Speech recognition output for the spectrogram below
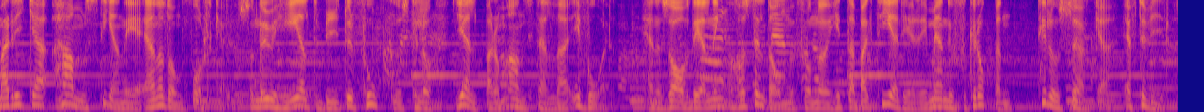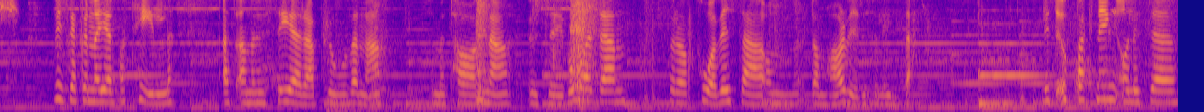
Marika Hamsten är en av de forskare som nu helt byter fokus till att hjälpa de anställda i vården. Hennes avdelning har ställt om från att hitta bakterier i människokroppen till att söka efter virus. Vi ska kunna hjälpa till att analysera proverna som är tagna ute i vården för att påvisa om de har virus eller inte. Lite uppbackning och lite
